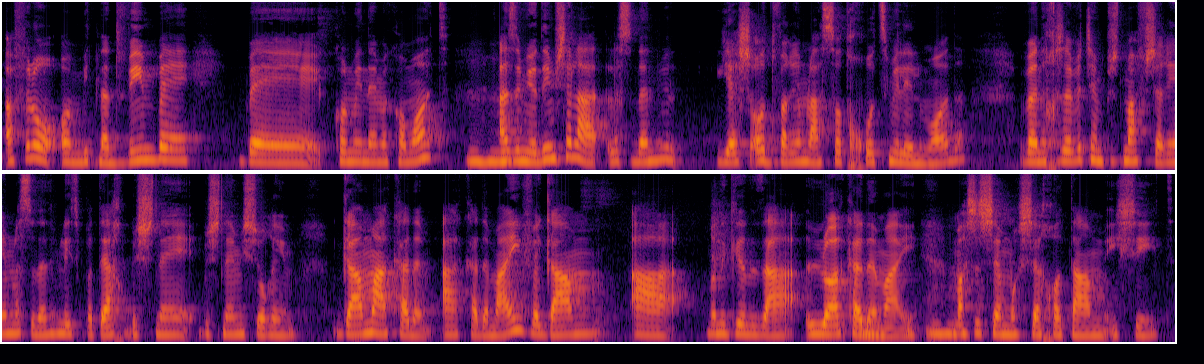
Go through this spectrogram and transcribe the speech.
אפילו או מתנדבים ב, בכל מיני מקומות, mm-hmm. אז הם יודעים שלסטודנטים יש עוד דברים לעשות חוץ מללמוד, ואני חושבת שהם פשוט מאפשרים לסטודנטים להתפתח בשני, בשני מישורים, גם האקדמ, האקדמאי וגם, ה, בוא נקרא לזה הלא אקדמאי, mm-hmm. משהו שמושך אותם אישית.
